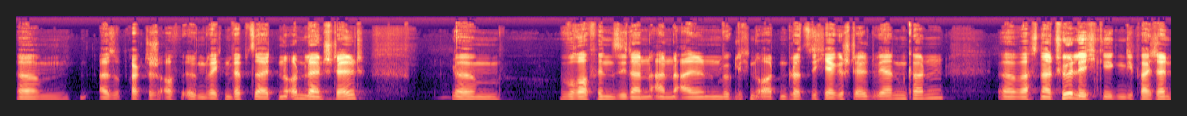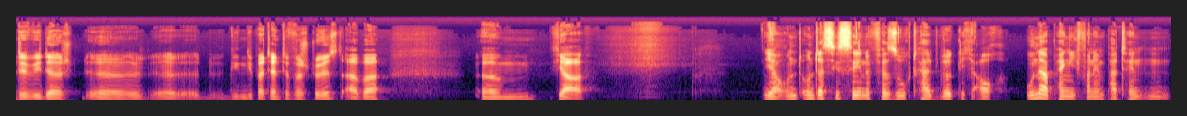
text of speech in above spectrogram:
ähm, also praktisch auf irgendwelchen Webseiten online stellt, ähm, woraufhin sie dann an allen möglichen Orten plötzlich hergestellt werden können, äh, was natürlich gegen die Patente wieder äh, äh, gegen die Patente verstößt, aber ähm, ja. Ja, und, und dass die Szene versucht halt wirklich auch unabhängig von den Patenten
